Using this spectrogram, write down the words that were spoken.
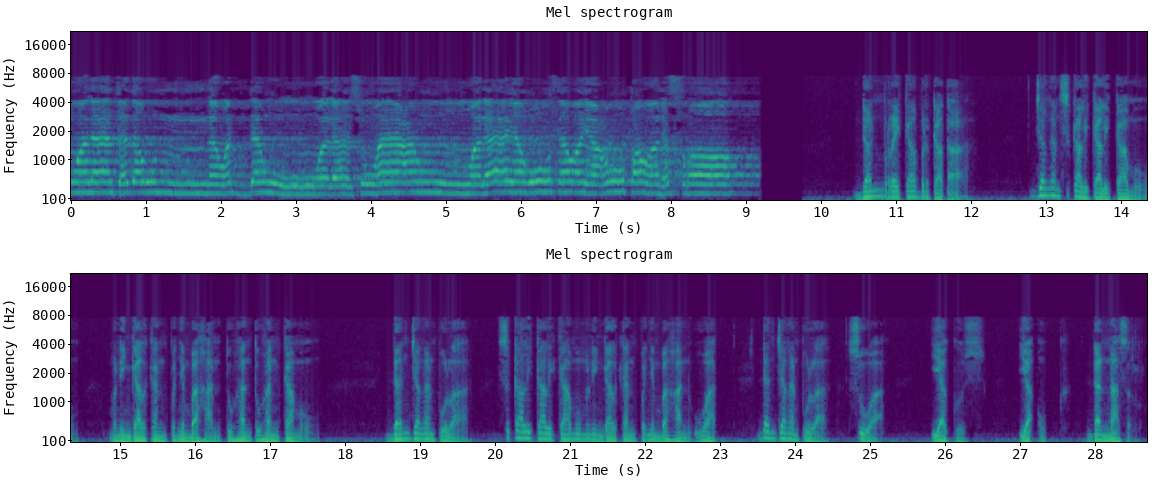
ولا تذرن ودا ولا سواعا ولا يغوث ويعوق ونسرا Dan mereka berkata, Jangan sekali-kali kamu meninggalkan penyembahan Tuhan-Tuhan kamu, dan jangan pula sekali-kali kamu meninggalkan penyembahan Wat, dan jangan pula Suwa, Yagus, Yauk, dan Nasr.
